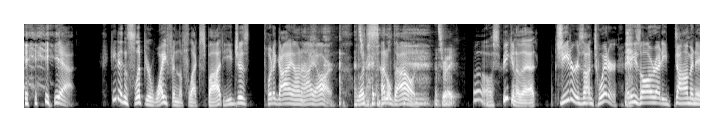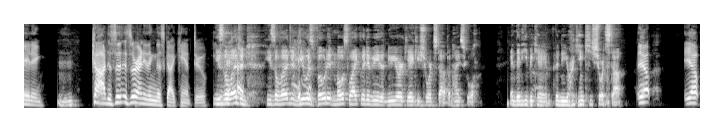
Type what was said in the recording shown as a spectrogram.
yeah. He didn't slip your wife in the flex spot. He just put a guy on IR. Let's right. settle down. that's right Oh, speaking of that, Jeter is on Twitter and he's already dominating. Hmm God, is there, is there anything this guy can't do? he's He the had- legend he's a legend he was voted most likely to be the new york yankees shortstop in high school and then he became the new york yankees shortstop Yep. Yep.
